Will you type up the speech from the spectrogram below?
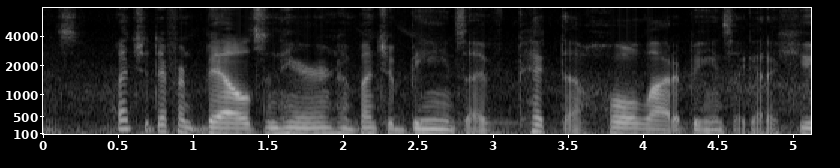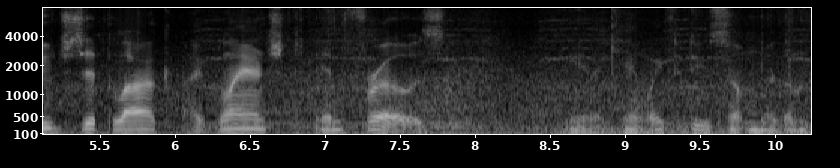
There's a bunch of different bells in here and a bunch of beans. I've picked a whole lot of beans. I got a huge Ziploc. I blanched and froze. And I can't wait to do something with them.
